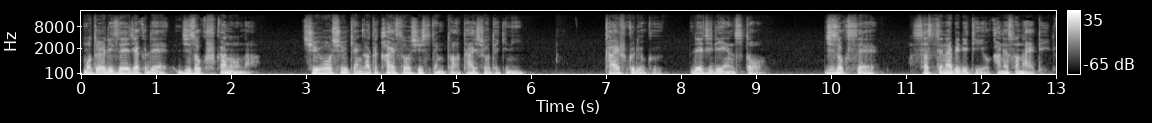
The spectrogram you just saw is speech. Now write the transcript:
元より脆弱で持続不可能な中央集権型階層システムとは対照的に、回復力、レジリエンスと持続性、サステナビリティを兼ね備えている。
